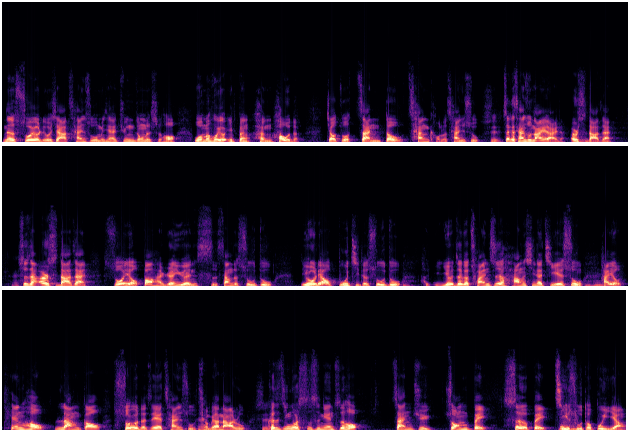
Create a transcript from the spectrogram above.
那所有留下参数，我们现在军中的时候，我们会有一本很厚的叫做战斗参考的参数。是这个参数哪里来的？二次大战、嗯、是在二次大战所有包含人员死伤的速度。油料补给的速度，由这个船只航行的结束，还有天候、浪高，所有的这些参数全部要纳入。可是经过四十年之后，战具、装备。设备技术都不一样，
